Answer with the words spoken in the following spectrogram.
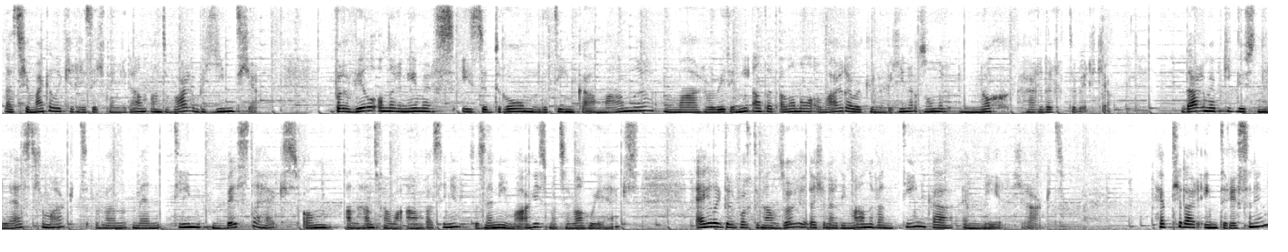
dat is gemakkelijker gezegd dan gedaan, want waar begint je? Voor veel ondernemers is de droom de 10k maanden, maar we weten niet altijd allemaal waar dat we kunnen beginnen zonder nog harder te werken. Daarom heb ik dus een lijst gemaakt van mijn 10 beste hacks om aan de hand van wat aanpassingen, ze zijn niet magisch, maar het zijn wel goede hacks, eigenlijk ervoor te gaan zorgen dat je naar die maanden van 10k en meer geraakt. Heb je daar interesse in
